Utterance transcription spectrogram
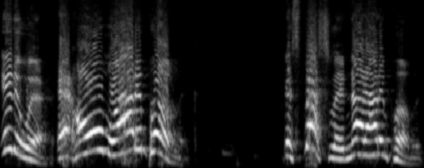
anywhere, at home or out in public, especially not out in public.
